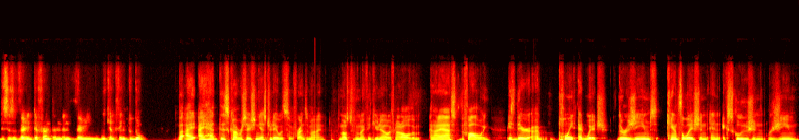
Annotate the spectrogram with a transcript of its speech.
This is a very different and, and very wicked thing to do. But I, I had this conversation yesterday with some friends of mine, most of whom I think you know, if not all of them. And I asked the following Is there a point at which the regime's cancellation and exclusion regime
